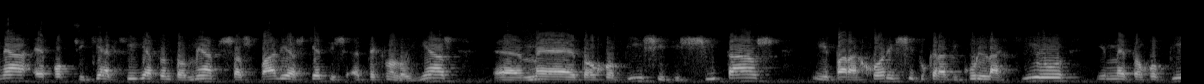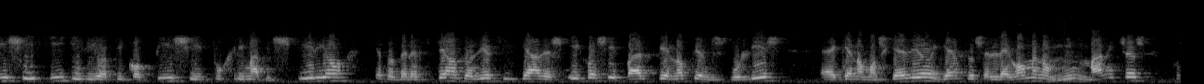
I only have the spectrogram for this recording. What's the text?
νέα εποπτική αρχή για τον τομέα της ασφάλειας και της ε, τεχνολογίας, ε, με τροχοποίηση της ΣΥΤΑΣ, η παραχώρηση του κρατικού λαχείου, η μετοχοποίηση ή ιδιωτικοποίηση του χρηματιστήριου και τον τελευταίο το 2020 υπάρχει ενώπιον της Βουλής ε, και νομοσχέδιο για τους λεγόμενους min managers που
